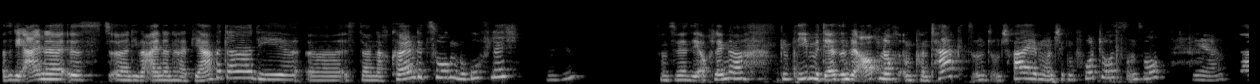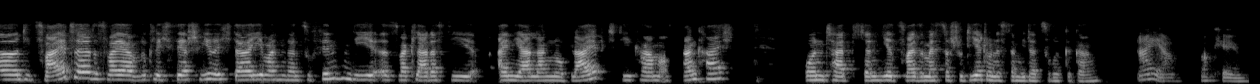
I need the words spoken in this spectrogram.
Also die eine ist, äh, die war eineinhalb Jahre da, die äh, ist dann nach Köln gezogen beruflich. Mhm. Sonst wäre sie auch länger geblieben. Mit der sind wir auch noch im Kontakt und, und schreiben und schicken Fotos und so. Ja. Die zweite, das war ja wirklich sehr schwierig, da jemanden dann zu finden. Die, es war klar, dass die ein Jahr lang nur bleibt. Die kam aus Frankreich und hat dann hier zwei Semester studiert und ist dann wieder zurückgegangen. Ah ja, okay.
